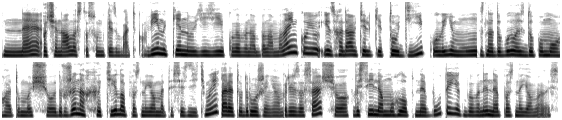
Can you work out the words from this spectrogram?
не починала стосунки з батьком. Він кинув її, коли вона була маленькою, і згадав тільки тоді, коли йому знадобилась допомога, тому що дружина хотіла познайомитися з дітьми перед одруженням. Крізь за все, що весілля могло б не бути, якби вони не познайомились.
